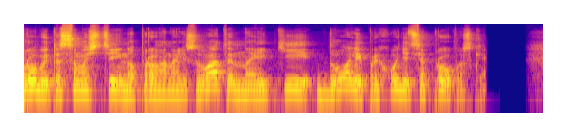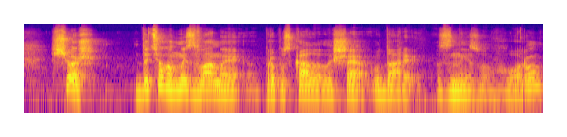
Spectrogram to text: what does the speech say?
Спробуйте самостійно проаналізувати, на які долі приходяться пропуски. Що ж, до цього ми з вами пропускали лише удари знизу вгору.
